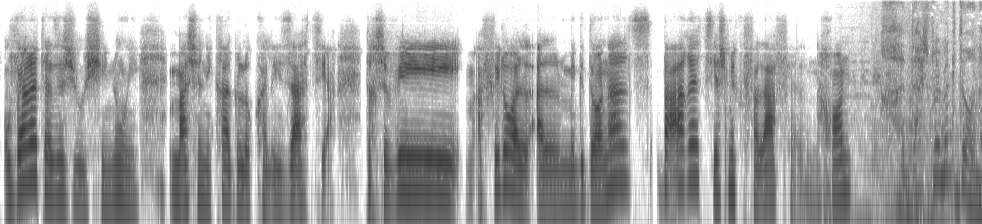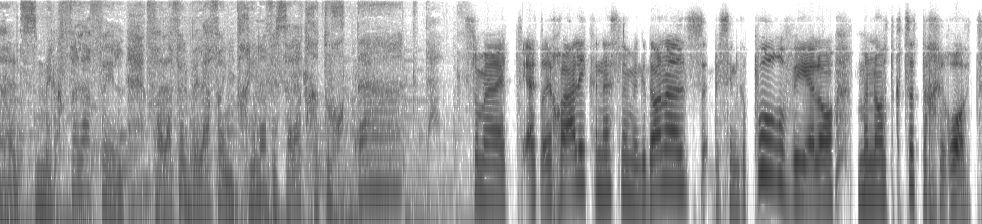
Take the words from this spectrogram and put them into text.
עוברת איזשהו שינוי, מה שנקרא גלוקליזציה. תחשבי אפילו על, על מקדונלדס בארץ, יש מקפלאפל, נכון? חדש במקדונלדס, מקפלאפל. פלאפל בלאפה עם טחינה וסלט חתוך דם. זאת אומרת, את יכולה להיכנס למקדונלדס בסינגפור ויהיה לו מנות קצת אחרות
